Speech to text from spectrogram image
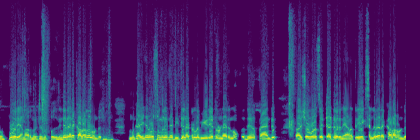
മുപ്പത് രൂപയാണ്. അറുന്നൂറ്റി മുപ്പത് ഇതിന്റെ വേറെ കളറുകളുണ്ട് കഴിഞ്ഞ ദിവസങ്ങളിൽ ഇതിന്റെ ഡീറ്റെയിൽ ആയിട്ടുള്ള വീഡിയോ ഇട്ടിട്ടുണ്ടായിരുന്നു. ഇത് പാന്റും സെറ്റ് സെറ്റായിട്ട് വരുന്നതാണ്. ത്രീ എക്സലിന്റെ വേറെ കളർ ഉണ്ട്.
